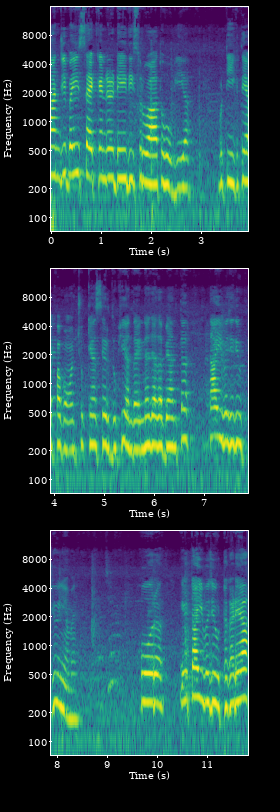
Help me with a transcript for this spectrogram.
ਹਾਂਜੀ ਬਈ ਸੈਕੰਡ ਡੇ ਦੀ ਸ਼ੁਰੂਆਤ ਹੋ ਗਈ ਆ। ਬੁਟੀਕ ਤੇ ਆਪਾਂ ਪਹੁੰਚ ਚੁੱਕੇ ਆ ਸਿਰ ਦੁਖੀ ਜਾਂਦਾ ਇੰਨਾ ਜ਼ਿਆਦਾ ਬਿਆੰਤ 2:30 ਵਜੇ ਦੀ ਉੱਠੀ ਹੋਈ ਆ ਮੈਂ। ਹੋਰ ਇਹ 2:30 ਵਜੇ ਉੱਠ ਖੜਿਆ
